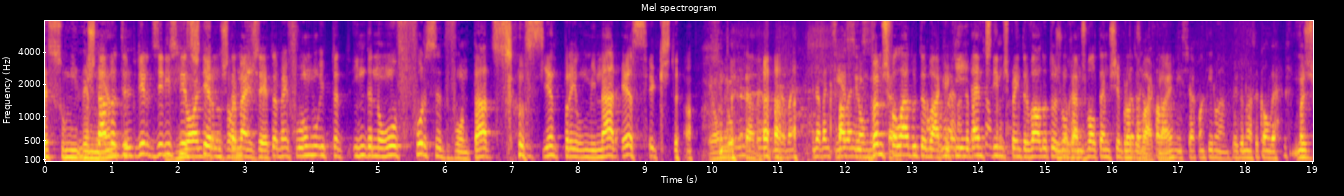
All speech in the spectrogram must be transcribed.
Assumidamente. Gostava de poder dizer isso de nesses termos também, José. Também fumo e, portanto, ainda não houve força de vontade suficiente para eliminar essa questão. É o meu pecado. Ainda bem, ainda bem que se fala é nisso. Vamos falar do tabaco aqui, antes de irmos para intervalo, doutor João Ramos, voltamos sempre ao Ainda bem que tabaco, não é? nisso, já continuamos a nossa conversa. Mas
